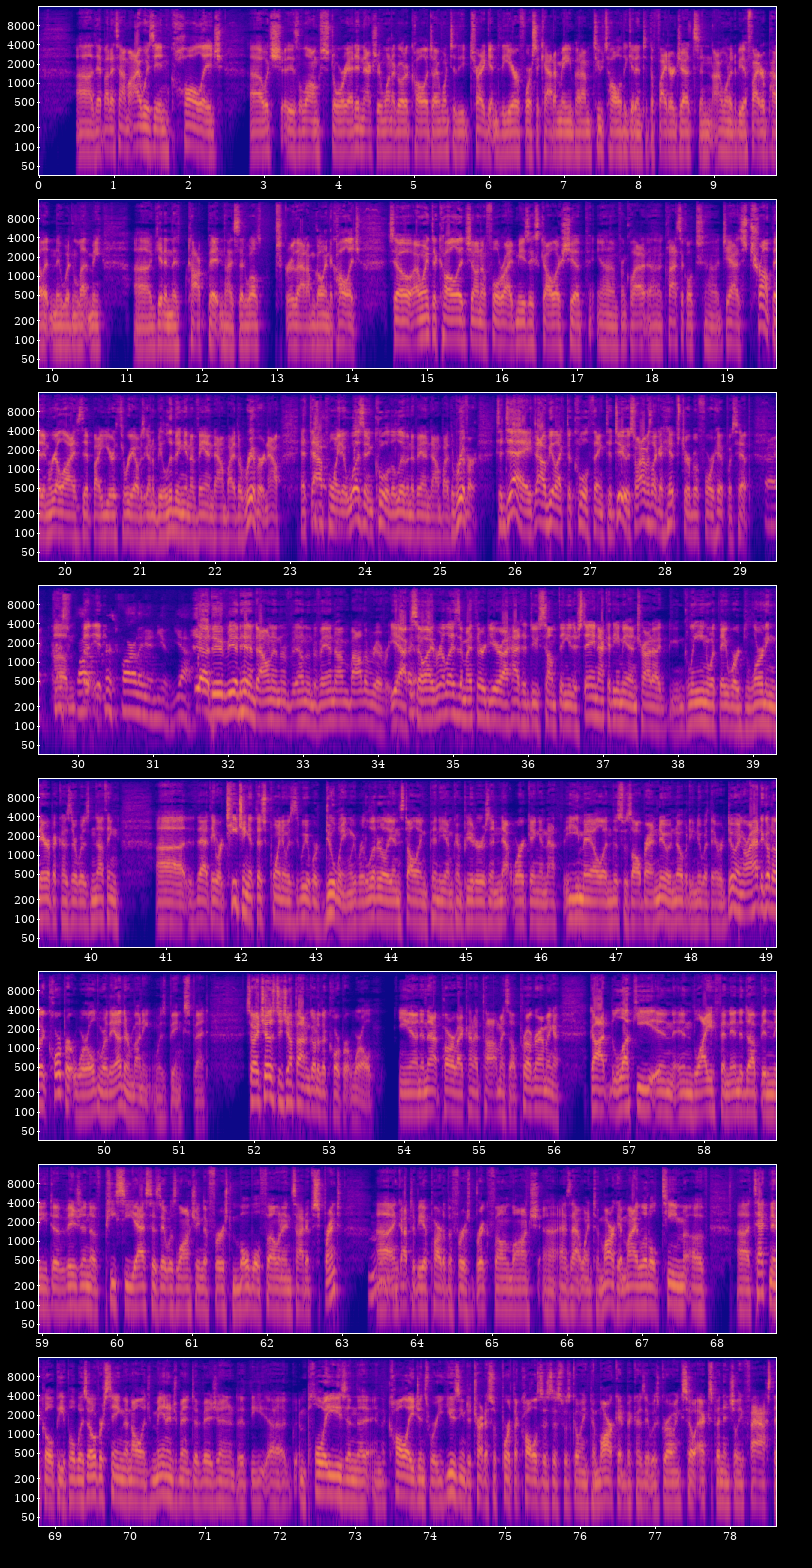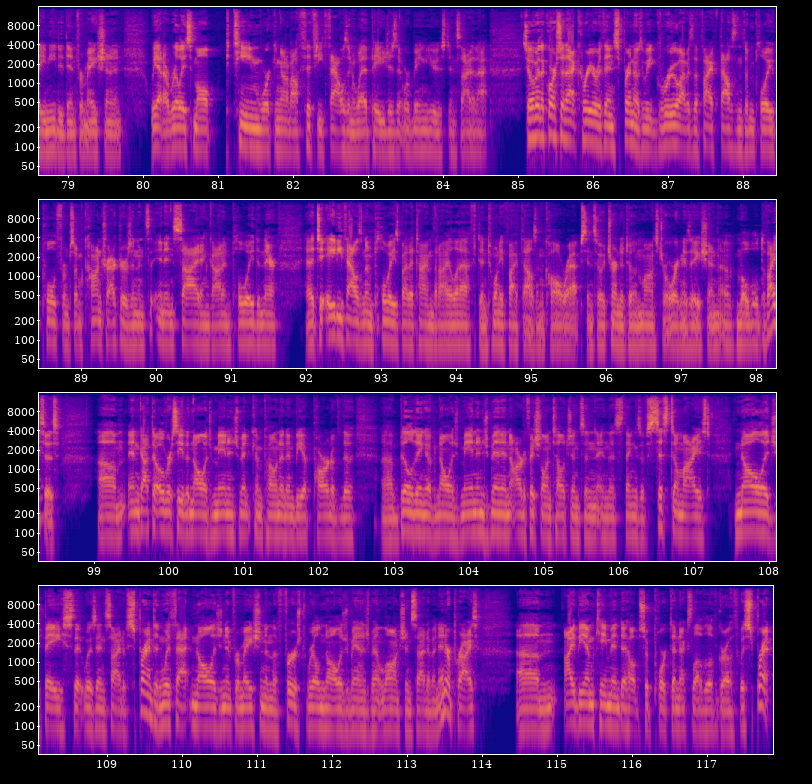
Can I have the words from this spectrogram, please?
uh, that by the time I was in college uh, which is a long story. I didn't actually want to go to college. I went to the try to get into the Air Force Academy, but I'm too tall to get into the fighter jets, and I wanted to be a fighter pilot, and they wouldn't let me uh, get in the cockpit. And I said, well, screw that. I'm going to college. So I went to college on a full ride music scholarship um, from cl- uh, classical uh, jazz trumpet and realized that by year three, I was going to be living in a van down by the river. Now, at that point, it wasn't cool to live in a van down by the river. Today, that would be like the cool thing to do. So I was like a hipster before hip was hip. Right. Chris, um, Far- it, Chris Farley and you. Yeah. Yeah, dude, me and him down in, down in a van down by the river. Yeah. So I realized in my third year, I had to do something, either stay in academia and try to glean what they were learning there because there was nothing uh, that they were teaching at this point. It was we were doing. We were literally installing Pentium computers and networking and that email, and this was all brand new, and nobody knew what they were doing. Or I had to go to the corporate world where the other money was being spent. So I chose to jump out and go to the corporate world. And in that part, I kind of taught myself programming. I got lucky in, in life and ended up in the division of PCS as it was launching the first mobile phone inside of Sprint. Mm. Uh, and got to be a part of the first brick phone launch uh, as that went to market. My little team of uh, technical people was overseeing the knowledge management division that the uh, employees and the and the call agents were using to try to support the calls as this was going to market because it was growing so exponentially fast. They needed information, and we had a really small team working on about fifty thousand web pages that were being used inside of that. So over the course of that career within Sprint, as we grew, I was the 5,000th employee pulled from some contractors and, and inside and got employed in there uh, to 80,000 employees by the time that I left and 25,000 call reps. And so it turned into a monster organization of mobile devices. Um, and got to oversee the knowledge management component and be a part of the uh, building of knowledge management and artificial intelligence and, and this things of systemized knowledge base that was inside of Sprint. And with that knowledge and information and the first real knowledge management launch inside of an enterprise, um, IBM came in to help support the next level of growth with Sprint.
